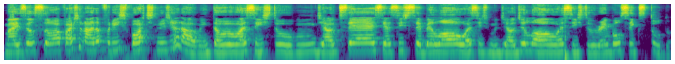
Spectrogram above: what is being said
Mas eu sou apaixonada por esportes no geral. Então eu assisto Mundial de CS, assisto CBLOL, assisto Mundial de LOL, assisto Rainbow Six, tudo.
